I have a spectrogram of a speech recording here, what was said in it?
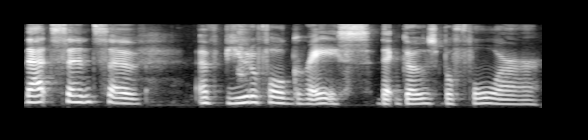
that sense of of beautiful grace that goes before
